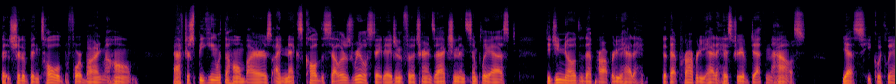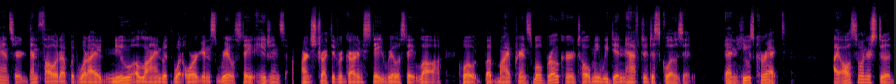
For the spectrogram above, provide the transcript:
that should have been told before buying the home. After speaking with the homebuyers, I next called the seller's real estate agent for the transaction and simply asked, "Did you know that that property had a that that property had a history of death in the house?" Yes, he quickly answered, then followed up with what I knew aligned with what Oregon's real estate agents are instructed regarding state real estate law. Quote, but my principal broker told me we didn't have to disclose it. And he was correct. I also understood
